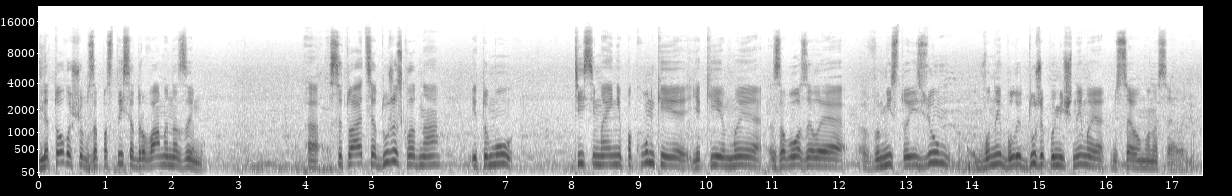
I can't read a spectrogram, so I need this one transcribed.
для того, щоб запастися дровами на зиму. Е, Ситуація дуже складна, і тому ті сімейні пакунки, які ми завозили в місто Ізюм, вони були дуже помічними місцевому населенню.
